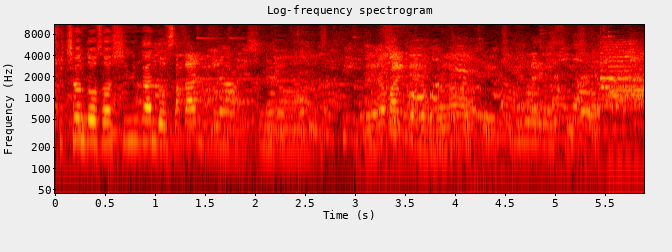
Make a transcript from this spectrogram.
추천도서 신간도서 사다리로만 있으면 내려갈 때랑 올라갈 때 충분할 수 있어.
